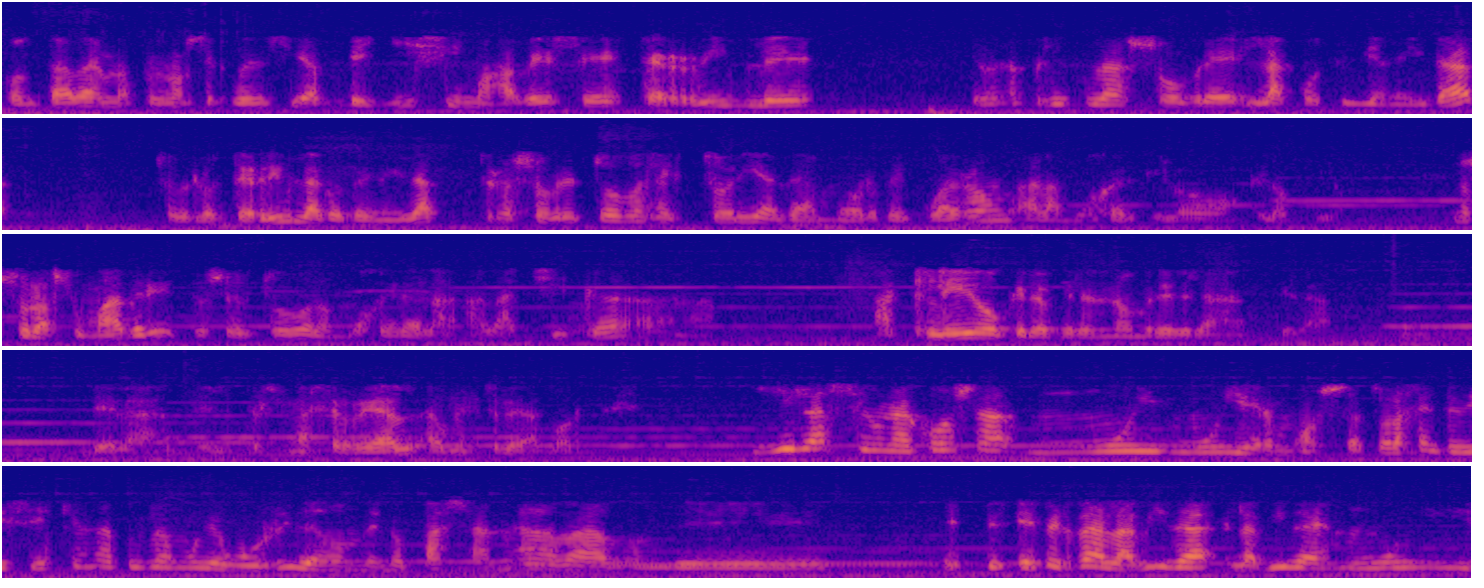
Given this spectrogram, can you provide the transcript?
contada en unos planos secuencias bellísimos a veces, terribles. Es una película sobre la cotidianidad, sobre lo terrible la cotidianidad, pero sobre todo es la historia de amor de Cuarón a la mujer que lo, que lo. No solo a su madre, pero sobre todo a la mujer, a la, a la chica, a, a Cleo, creo que era el nombre de la, de la- del personaje real, a una historia de amor. Y él hace una cosa muy, muy hermosa. Toda la gente dice, es que es una película muy aburrida, donde no pasa nada, donde... Es, verdad, la vida, la vida es muy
